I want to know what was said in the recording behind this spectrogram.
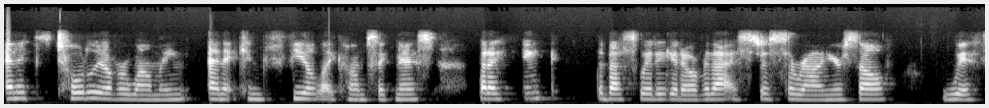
and it's totally overwhelming and it can feel like homesickness. But I think the best way to get over that is to surround yourself with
